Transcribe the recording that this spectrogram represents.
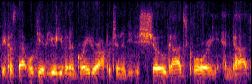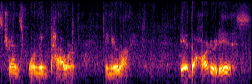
Because that will give you even a greater opportunity to show God's glory and God's transforming power in your life. And the harder it is,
